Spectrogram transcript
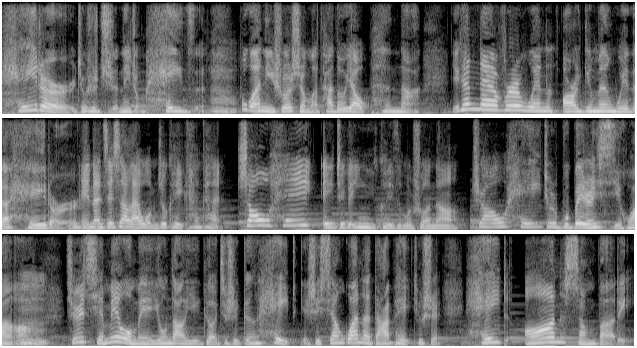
Hater 就是指那种黑子，嗯，不管你说什么，他都要喷呐、啊。You can never win an argument with a hater。哎，那接下来我们就可以看看招黑，哎，这个英语可以怎么说呢？招黑就是不被人喜欢啊。嗯，其实前面我们也用到一个，就是跟 hate 也是相关的搭配，就是 hate on somebody。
